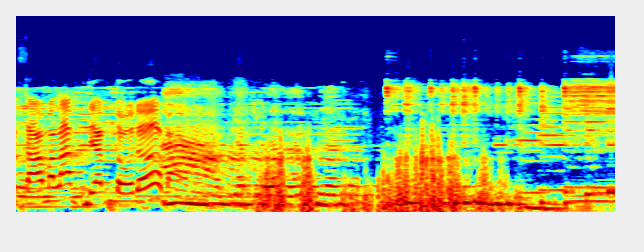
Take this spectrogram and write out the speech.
อสาวมารับเตรียมตัวเด้อมาเตรียมตัวเด้อ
